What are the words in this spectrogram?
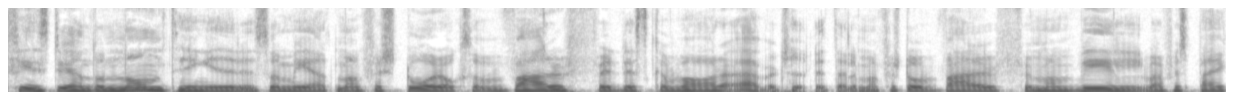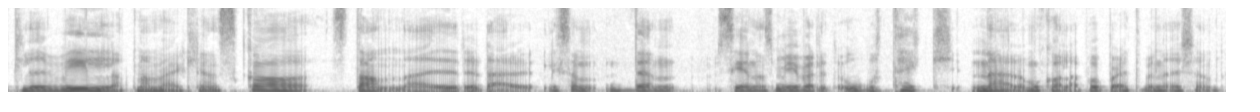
finns det ju ändå någonting i det som är att man förstår också varför det ska vara övertydligt eller man förstår varför man vill, varför Spike Lee vill att man verkligen ska stanna i det där, liksom den scenen som är väldigt otäck när de kollar på Birth of a Nation.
